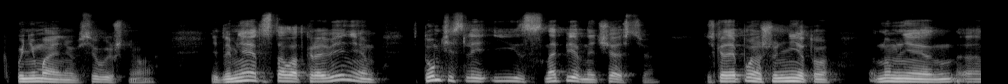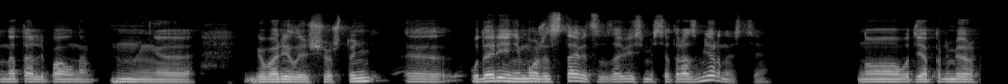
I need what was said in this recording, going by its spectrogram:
к пониманию Всевышнего. И для меня это стало откровением, в том числе и с напевной частью. То есть, когда я понял, что нету, ну, мне э, Наталья Павловна э, говорила еще, что э, ударение может ставиться в зависимости от размерности, но вот я, например,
